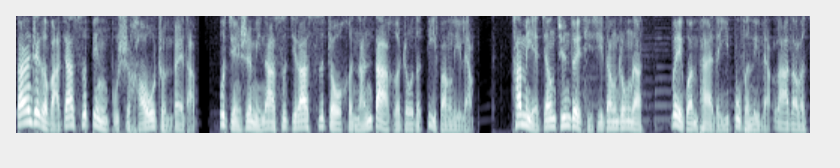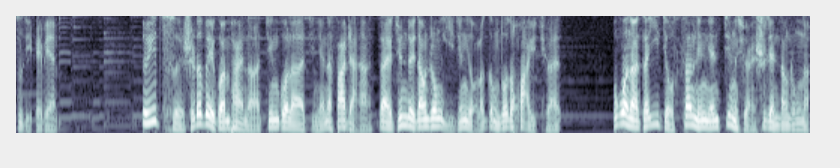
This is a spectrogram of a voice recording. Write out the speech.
当然，这个瓦加斯并不是毫无准备的。不仅是米纳斯吉拉斯州和南大河州的地方力量，他们也将军队体系当中呢卫官派的一部分力量拉到了自己这边。对于此时的卫官派呢，经过了几年的发展啊，在军队当中已经有了更多的话语权。不过呢，在一九三零年竞选事件当中呢，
